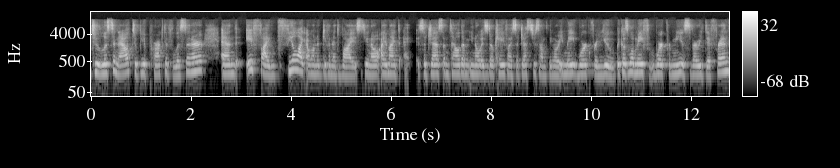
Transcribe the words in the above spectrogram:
to listen out, to be a proactive listener and if I feel like I want to give an advice, you know, I might uh, suggest and tell them, you know, is it okay if I suggest you something or it may work for you? Because what may work for me is very different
